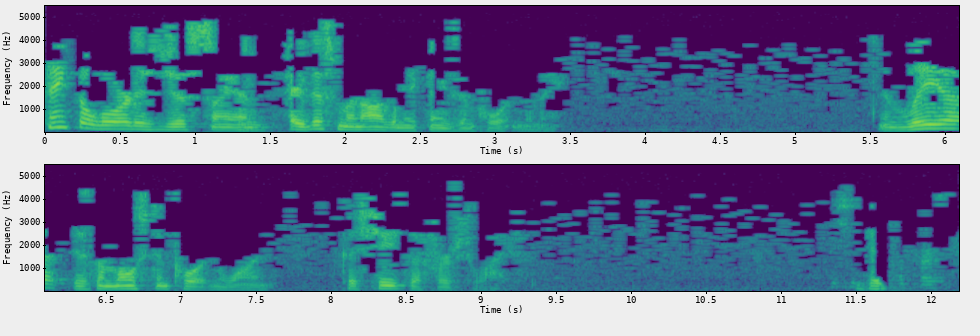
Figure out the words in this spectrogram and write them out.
think the Lord is just saying, "Hey, this monogamy thing's important to me." And Leah is the most important one because she's the first wife. She's the first one.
